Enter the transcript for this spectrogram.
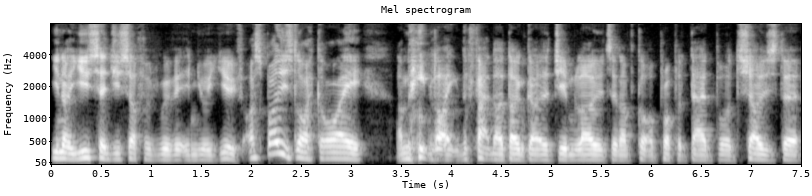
you know, you said you suffered with it in your youth. I suppose like I I mean, like the fact that I don't go to the gym loads and I've got a proper dad bod shows that.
